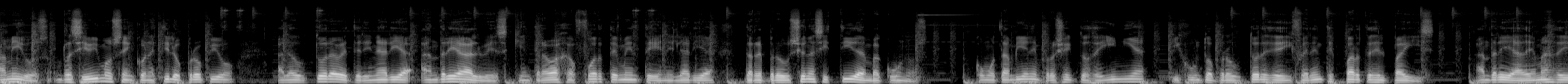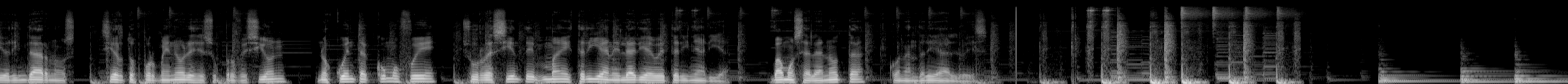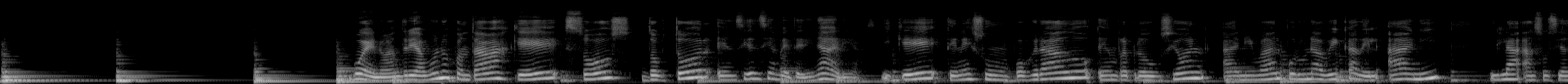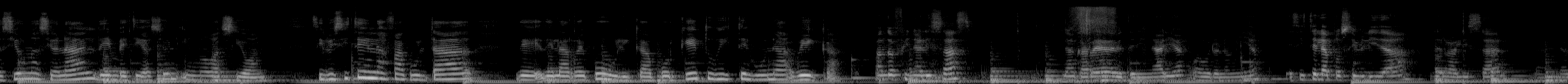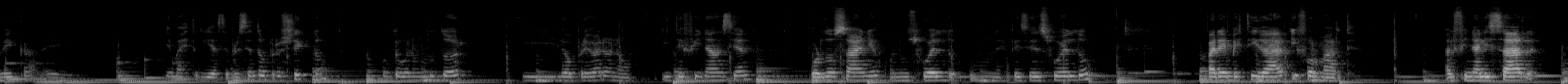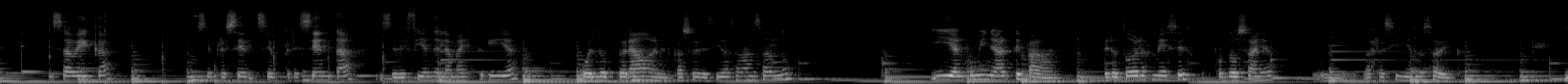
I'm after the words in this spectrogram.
Amigos, recibimos en Con Estilo Propio a la doctora veterinaria Andrea Alves, quien trabaja fuertemente en el área de reproducción asistida en vacunos, como también en proyectos de INIA y junto a productores de diferentes partes del país. Andrea, además de brindarnos ciertos pormenores de su profesión, nos cuenta cómo fue su reciente maestría en el área veterinaria. Vamos a la nota con Andrea Alves. Bueno, Andrea, vos nos contabas que sos doctor en ciencias veterinarias y que tenés un posgrado en reproducción animal por una beca del ANI, que es la Asociación Nacional de Investigación e Innovación. Si lo hiciste en la Facultad de, la República, ¿por qué tuviste una beca? Cuando finalizás la carrera de veterinaria o agronomía, existe la posibilidad de realizar la, la beca de maestría. Se presenta un proyecto junto con un tutor y lo aprueban o no. Y te financian por dos años con un sueldo, una especie de sueldo, para investigar y formarte. Al finalizar esa beca, se, se presenta y se defiende la maestría o el doctorado en el caso de que sigas avanzando. Y al culminar te pagan, pero todos los meses, por dos años, eh, vas recibiendo esa beca.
